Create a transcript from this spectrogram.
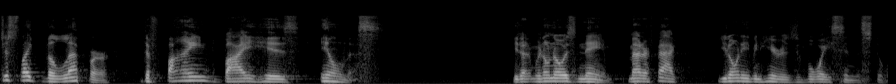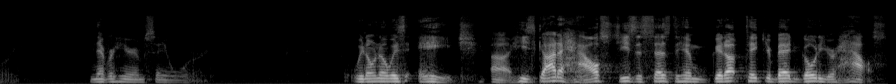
just like the leper, defined by his illness. we don't know his name. Matter of fact, you don't even hear his voice in the story. Never hear him say a word. We don't know his age. Uh, he's got a house. Jesus says to him, Get up, take your bed, go to your house.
